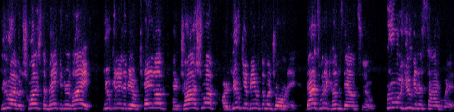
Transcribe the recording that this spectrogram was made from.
you have a choice to make in your life. You can either be with Caleb and Joshua, or you can be with the majority. That's what it comes down to. Who are you going to side with?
